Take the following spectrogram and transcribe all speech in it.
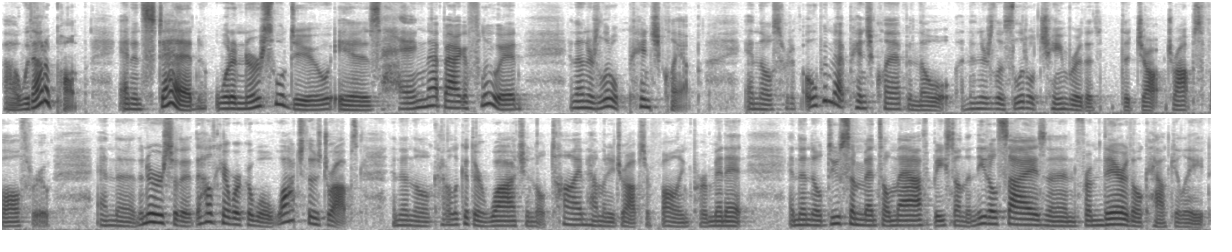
uh, without a pump. And instead, what a nurse will do is hang that bag of fluid, and then there's a little pinch clamp. And they'll sort of open that pinch clamp, and they'll, and then there's this little chamber that the jo- drops fall through. And the, the nurse or the, the healthcare worker will watch those drops, and then they'll kind of look at their watch and they'll time how many drops are falling per minute. And then they'll do some mental math based on the needle size, and from there they'll calculate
